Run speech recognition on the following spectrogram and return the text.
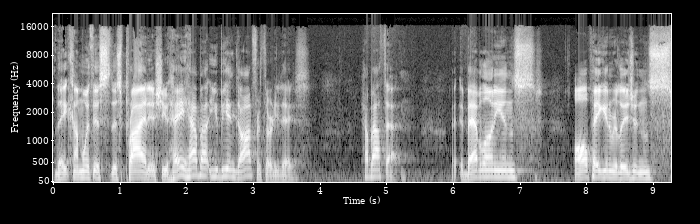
They come with this, this pride issue. Hey, how about you being God for 30 days? How about that? Uh, Babylonians, all pagan religions,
